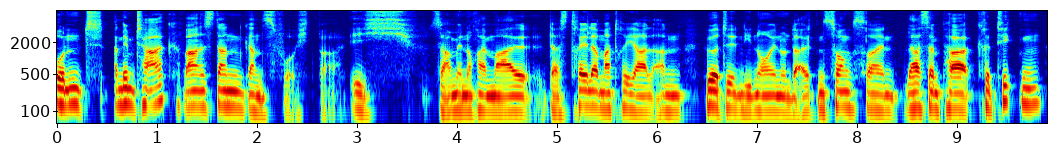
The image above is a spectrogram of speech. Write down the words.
Und an dem Tag war es dann ganz furchtbar. Ich sah mir noch einmal das Trailermaterial an, hörte in die neuen und alten Songs rein, las ein paar Kritiken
